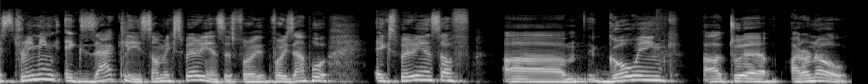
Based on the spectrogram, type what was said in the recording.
streaming exactly some experiences. For for example, experience of um, going uh, to a I don't know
